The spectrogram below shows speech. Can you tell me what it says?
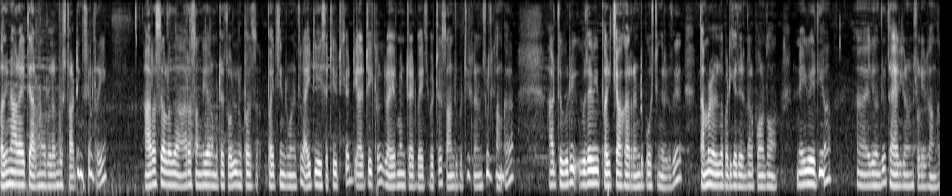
பதினாறாயிரத்தி அறநூறுலேருந்து ஸ்டார்டிங் சேலரி அரசு அல்லது அரசு அங்கீகாரம் பெற்ற தொழில்நுட்ப பயிற்சி நிறுவனத்தில் ITI certificate electrical wireman trade பயிற்சி பெற்ற சான்று பெற்றிருக்கணும்னு சொல்லியிருக்காங்க. அடுத்து உரி உதவி பரீட்சாக ரெண்டு போஸ்டிங் இருக்குது. தமிழ் எழுத படிக்க தெரிந்தால் போனதும் நெய்வேத்தியம் இது வந்து தயாரிக்கணும்னு சொல்லியிருக்காங்க.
